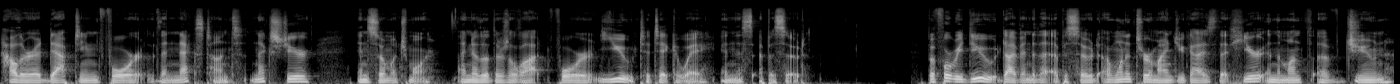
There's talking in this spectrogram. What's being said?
how they're adapting for the next hunt next year, and so much more. I know that there's a lot for you to take away in this episode. Before we do dive into that episode, I wanted to remind you guys that here in the month of June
